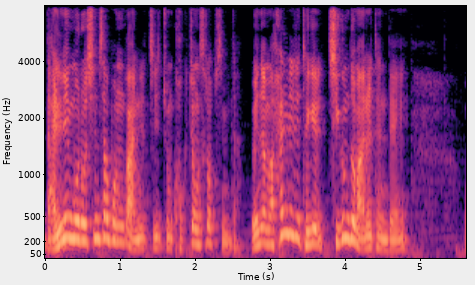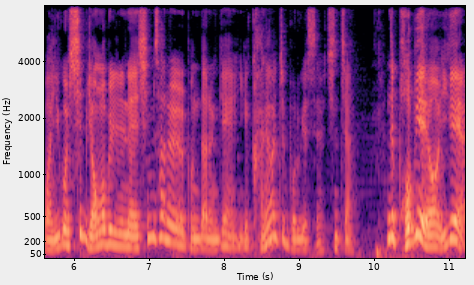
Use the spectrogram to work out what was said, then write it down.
날림으로 심사 보는 거 아닐지 좀 걱정스럽습니다. 왜냐면 할 일이 되게 지금도 많을 텐데 와 이걸 10영업일 내에 심사를 본다는 게 이게 가능할지 모르겠어요. 진짜. 근데 법이에요. 이게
